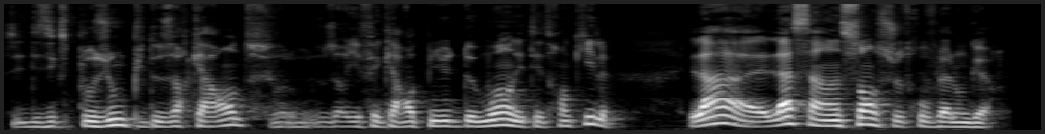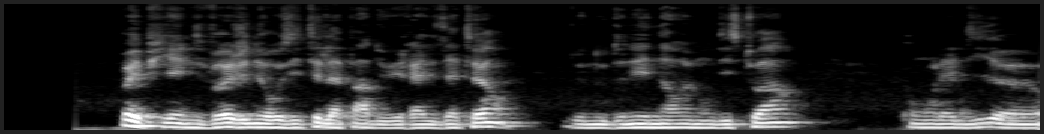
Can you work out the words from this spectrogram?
c'est des explosions depuis 2h40, vous auriez fait 40 minutes de moins, on était tranquille. Là, là ça a un sens, je trouve, la longueur. Oui, et puis il y a une vraie générosité de la part du réalisateur de nous donner énormément d'histoires. Comme on l'a dit, euh,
